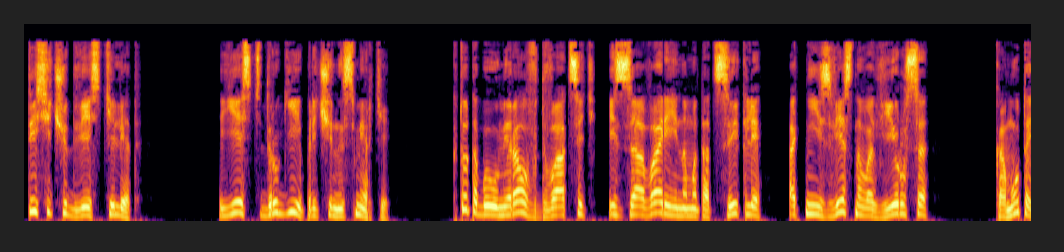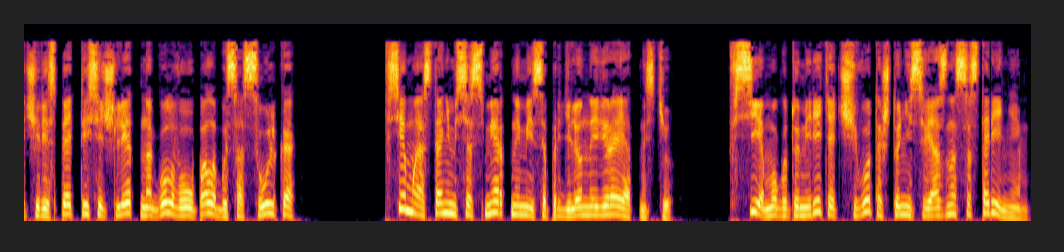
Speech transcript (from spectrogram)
1200 лет. Есть другие причины смерти. Кто-то бы умирал в 20 из-за аварии на мотоцикле, от неизвестного вируса, кому-то через 5000 лет на голову упала бы сосулька. Все мы останемся смертными с определенной вероятностью. Все могут умереть от чего-то, что не связано со старением.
